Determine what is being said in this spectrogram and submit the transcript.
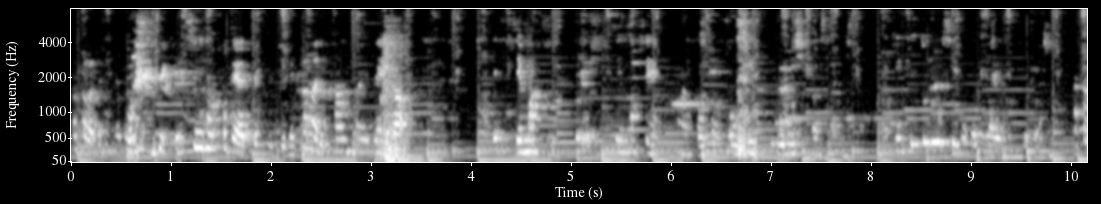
だからですね、これ、普通のことやってるうちにかなり関西弁が出てますって、すいません。なんかちょっとお聞き苦しかったでした。聞き苦しいことないですけど、なんか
